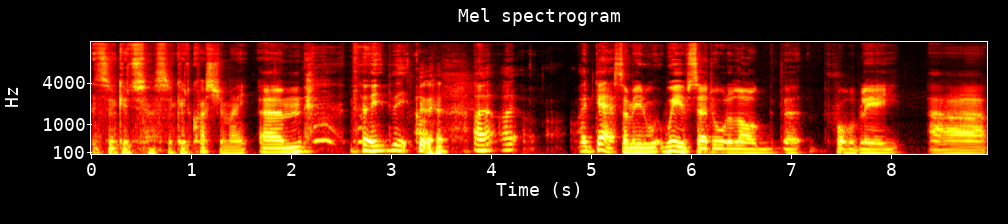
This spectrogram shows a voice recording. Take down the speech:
it's a good, it's a good question, mate. Um, the, the, I, I, I guess. I mean, we've said all along that probably uh,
